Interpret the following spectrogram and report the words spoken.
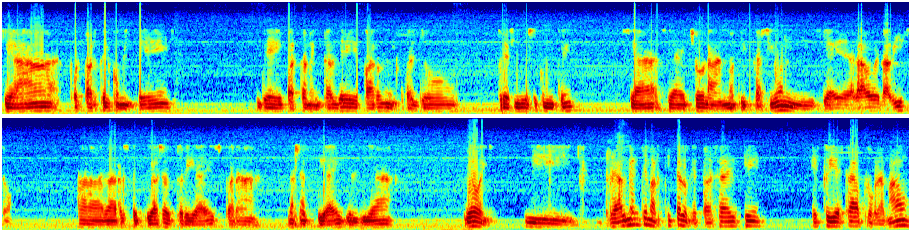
que ha, por parte del comité departamental de paro en el cual yo presido ese comité, se ha, se ha hecho la notificación y se ha dado el aviso a las respectivas autoridades para las actividades del día de hoy. Y realmente, Martita, lo que pasa es que esto ya estaba programado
